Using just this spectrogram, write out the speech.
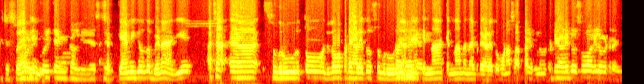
ਅੱਛਾ ਸੋਇਆਬੀਨ ਕੋਈ ਕੈਮੀਕਲ ਨਹੀਂ ਹੈ ਇਸ ਅੱਛਾ ਕੈਮੀਕਲ ਤੋਂ ਬਿਨਾ ਹੈ ਜੀ ਇਹ। ਅੱਛਾ ਸੰਗਰੂਰ ਤੋਂ ਜਦੋਂ ਆਪਾਂ ਪਟਿਆਲੇ ਤੋਂ ਸੰਗਰੂਰ ਜਾਂਦੇ ਆ। ਕਿੰਨਾ ਕਿੰਨਾ ਪੈਂਦਾ ਪਟਿਆਲੇ ਤੋਂ? ਹੋਣਾ 7-8 ਕਿਲੋਮੀਟਰ ਪਟਿਆਲੇ ਤੋਂ 16 ਕਿਲੋਮੀਟਰ ਹੈ ਜੀ।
